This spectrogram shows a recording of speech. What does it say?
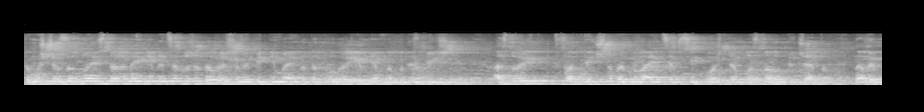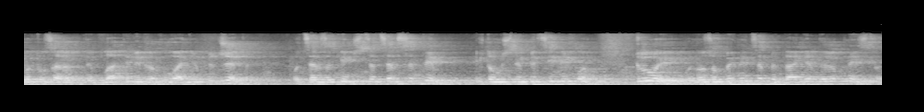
Тому що з одної сторони ніби це дуже добре, що ми піднімаємо до такого рівня, воно буде збільшення. А з другої фактично вимиваються всі кошти обласного бюджету на виплату заробітної плати відрахування в бюджету. Оце закінчиться це все тим, і в тому числі пенсійний фонд. Друге, воно зупиниться питання виробництва.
